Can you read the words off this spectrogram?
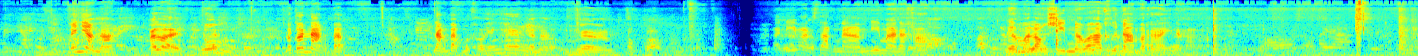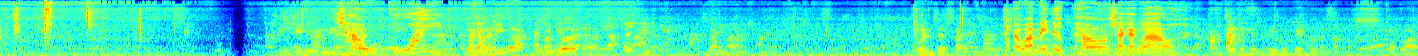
ไม่เหนียวไม่เหนียวไม่เหนียวนะ อร่อย นุ่ม แล้วก็หนังแบบ หนังแบบเหมือนเขาแห้งๆกันนะเออ กรอบอันนี้หวานสั่งน้ำนี่มานะคะ เดี๋ยวมาลองชิมนะว่าคือน้ำอะไรนะคะ ๆจริงๆอันนี้เฉาก้วย ควรจะอันนี้เวิร์กควรจะใส่มาแต่ว่าไม่หนึบเท่าชากังลาว จะได้ดูเป็นกระเพาะ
